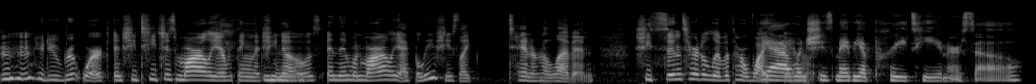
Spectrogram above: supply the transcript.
mhm, who do root work, and she teaches Marlie everything that she Mm-hmm. knows. And then when Marlie, I believe she's like ten or eleven, she sends her to live with her white yeah, family. when she's maybe a preteen or so.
